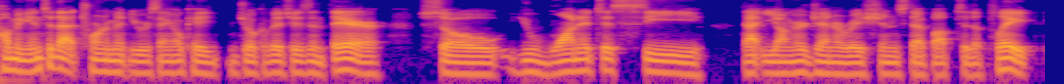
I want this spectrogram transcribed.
coming into that tournament, you were saying, okay, Djokovic isn't there. So you wanted to see that younger generation step up to the plate.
